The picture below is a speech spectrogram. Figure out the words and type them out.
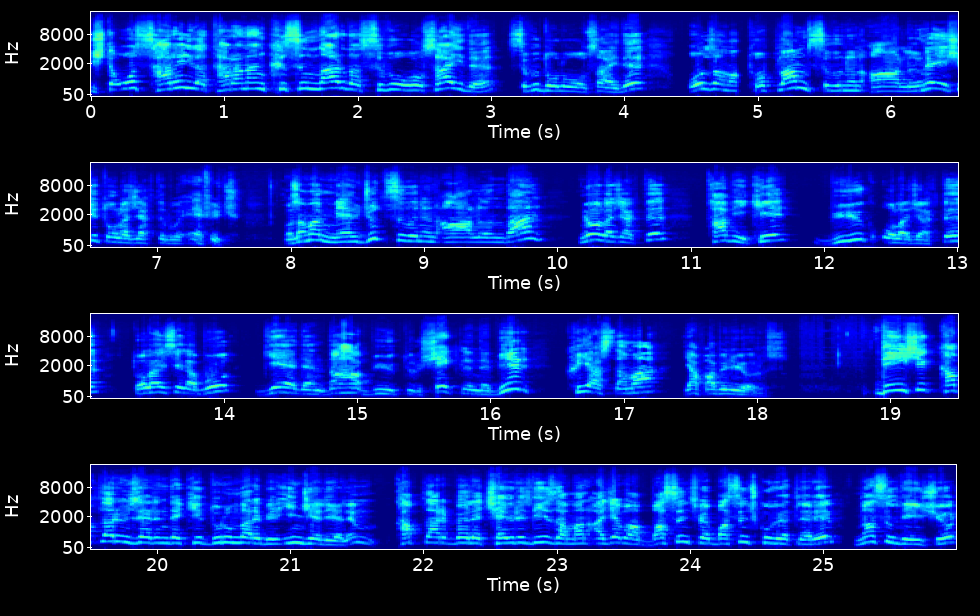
İşte o sarıyla taranan kısımlar da sıvı olsaydı sıvı dolu olsaydı o zaman toplam sıvının ağırlığına eşit olacaktı bu F3. O zaman mevcut sıvının ağırlığından ne olacaktı? Tabii ki büyük olacaktı. Dolayısıyla bu G'den daha büyüktür şeklinde bir kıyaslama yapabiliyoruz. Değişik kaplar üzerindeki durumları bir inceleyelim. Kaplar böyle çevrildiği zaman acaba basınç ve basınç kuvvetleri nasıl değişiyor?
